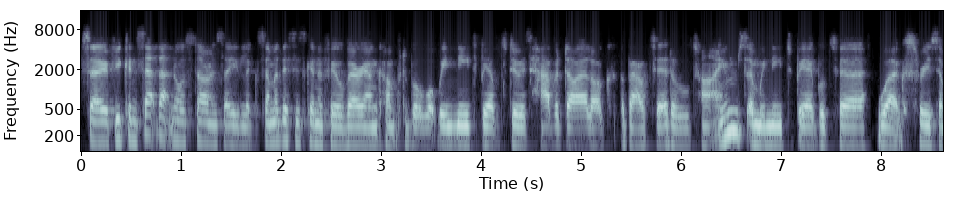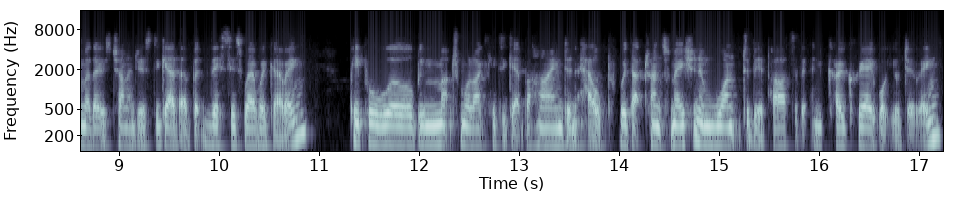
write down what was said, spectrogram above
So if you can set that North Star and say, look, some of this is going to feel very uncomfortable, what we need to be able to do is have a dialogue about it at all times. And we need to be able to work through some of those challenges together. But this is where we're going. People will be much more likely to get behind and help with that transformation and want to be a part of it and co create what you're doing.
